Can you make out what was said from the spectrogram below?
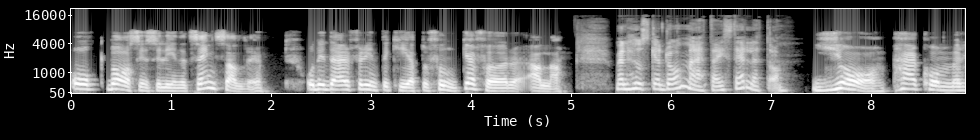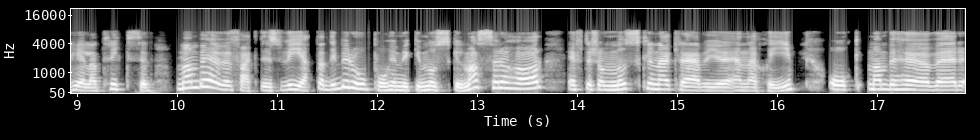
och basinsulinet sänks aldrig. Och det är därför inte keto funkar för alla. Men hur ska de mäta istället då? Ja, här kommer hela trixet. Man behöver faktiskt veta, det beror på hur mycket muskelmassa du har eftersom musklerna kräver ju energi och man behöver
